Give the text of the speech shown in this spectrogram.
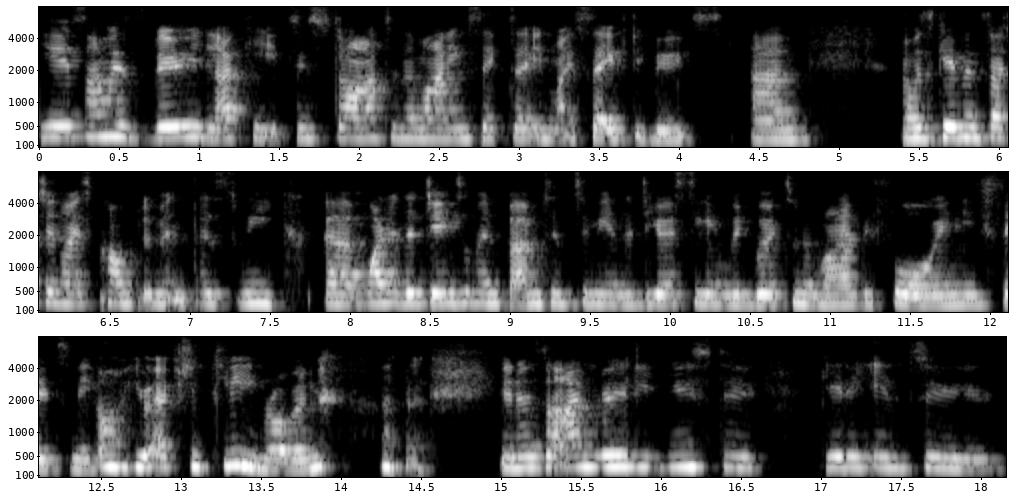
Yes, I was very lucky to start in the mining sector in my safety boots. Um, I was given such a nice compliment this week. Uh, one of the gentlemen bumped into me in the DRC and we'd worked on a mine before and he said to me, oh, you're actually clean, Robyn. you know, so I'm really used to getting into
